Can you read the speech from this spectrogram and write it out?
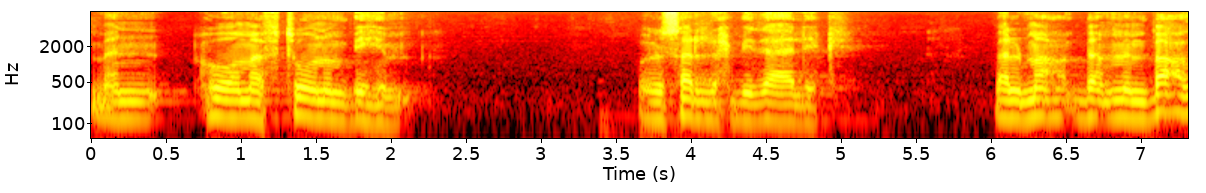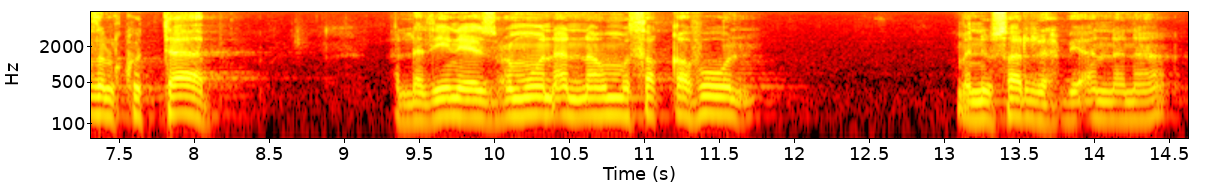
من هو مفتون بهم ويصرح بذلك. بل من بعض الكتاب الذين يزعمون أنهم مثقفون من يصرح بأننا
